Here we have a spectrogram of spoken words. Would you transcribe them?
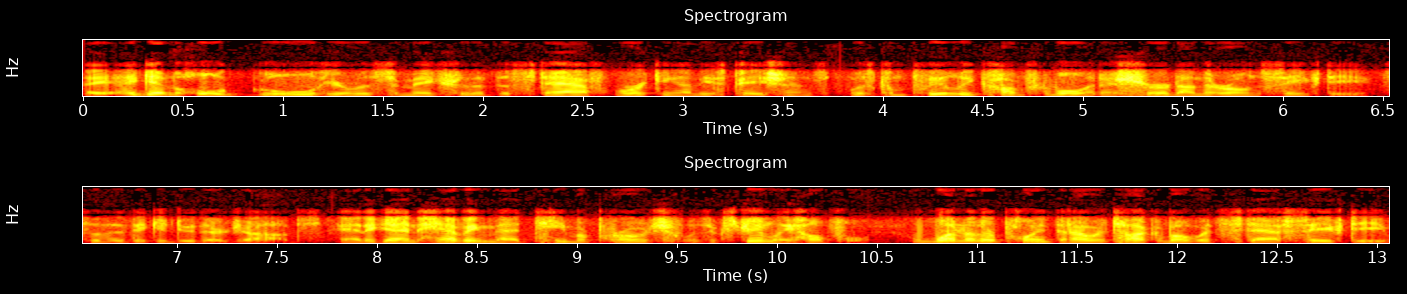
Again, the whole goal here was to make sure that the staff working on these patients was completely comfortable and assured on their own safety so that they could do their jobs. And again, having that team approach was extremely helpful. One other point that I would talk about with staff safety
